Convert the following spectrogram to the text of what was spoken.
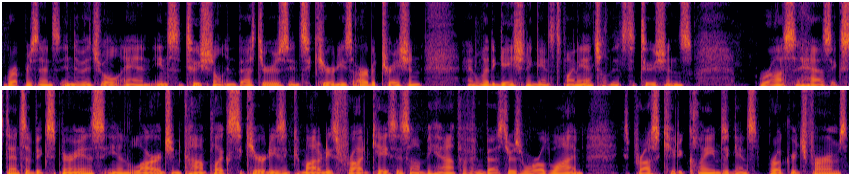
represents individual and institutional investors in securities arbitration and litigation against financial institutions. Ross has extensive experience in large and complex securities and commodities fraud cases on behalf of investors worldwide. He's prosecuted claims against brokerage firms,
